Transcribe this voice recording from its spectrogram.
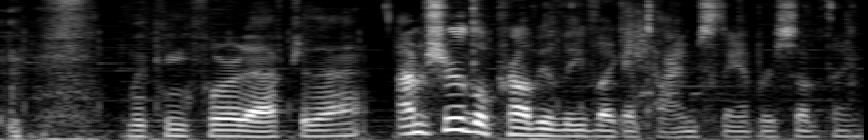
looking for it after that. I'm sure they'll probably leave like a timestamp or something.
